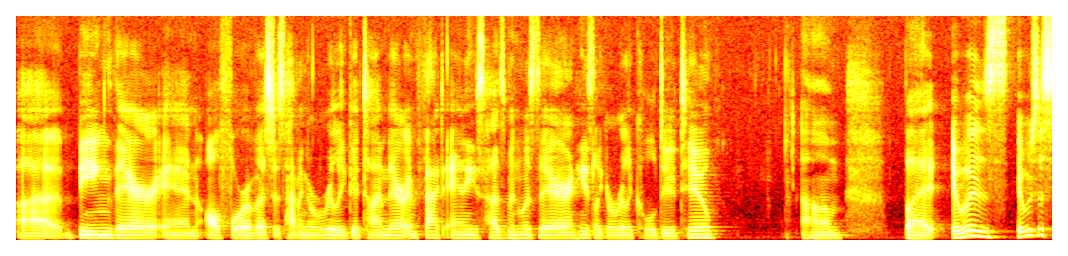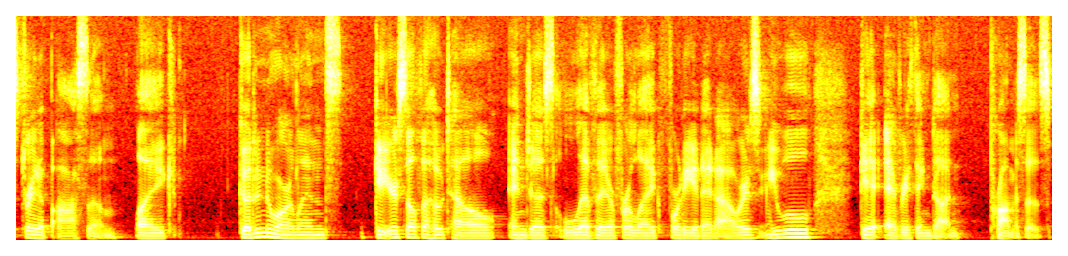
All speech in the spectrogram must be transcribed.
uh, being there, and all four of us just having a really good time there. In fact, Annie's husband was there, and he's like a really cool dude too. Um, but it was it was just straight up awesome. Like, go to New Orleans, get yourself a hotel, and just live there for like 48 hours. You will get everything done. Promises.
